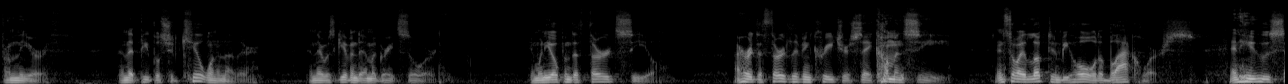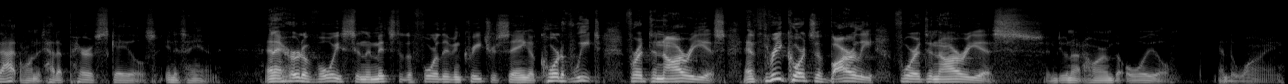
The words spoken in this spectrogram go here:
from the earth, and that people should kill one another. And there was given to him a great sword. And when he opened the third seal, I heard the third living creature say, Come and see. And so I looked, and behold, a black horse. And he who sat on it had a pair of scales in his hand. And I heard a voice in the midst of the four living creatures saying, A quart of wheat for a denarius, and three quarts of barley for a denarius, and do not harm the oil and the wine.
